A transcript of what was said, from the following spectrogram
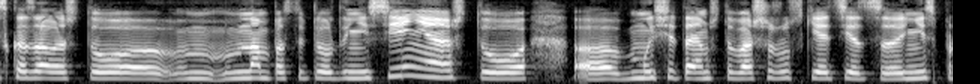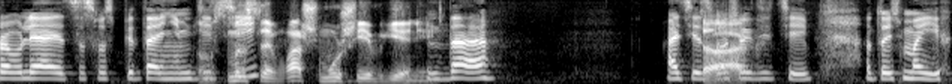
сказала, что нам поступило донесение, что э, мы считаем, что ваш русский отец не справляется с воспитанием детей. Ну, в смысле, ваш муж Евгений? Да отец так. ваших детей, то есть моих.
